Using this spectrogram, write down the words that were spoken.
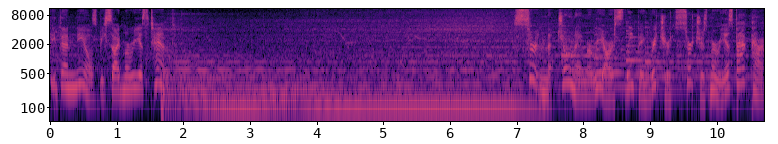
He then kneels beside Maria's tent. Certain that Jonah and Maria are sleeping, Richard searches Maria's backpack.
